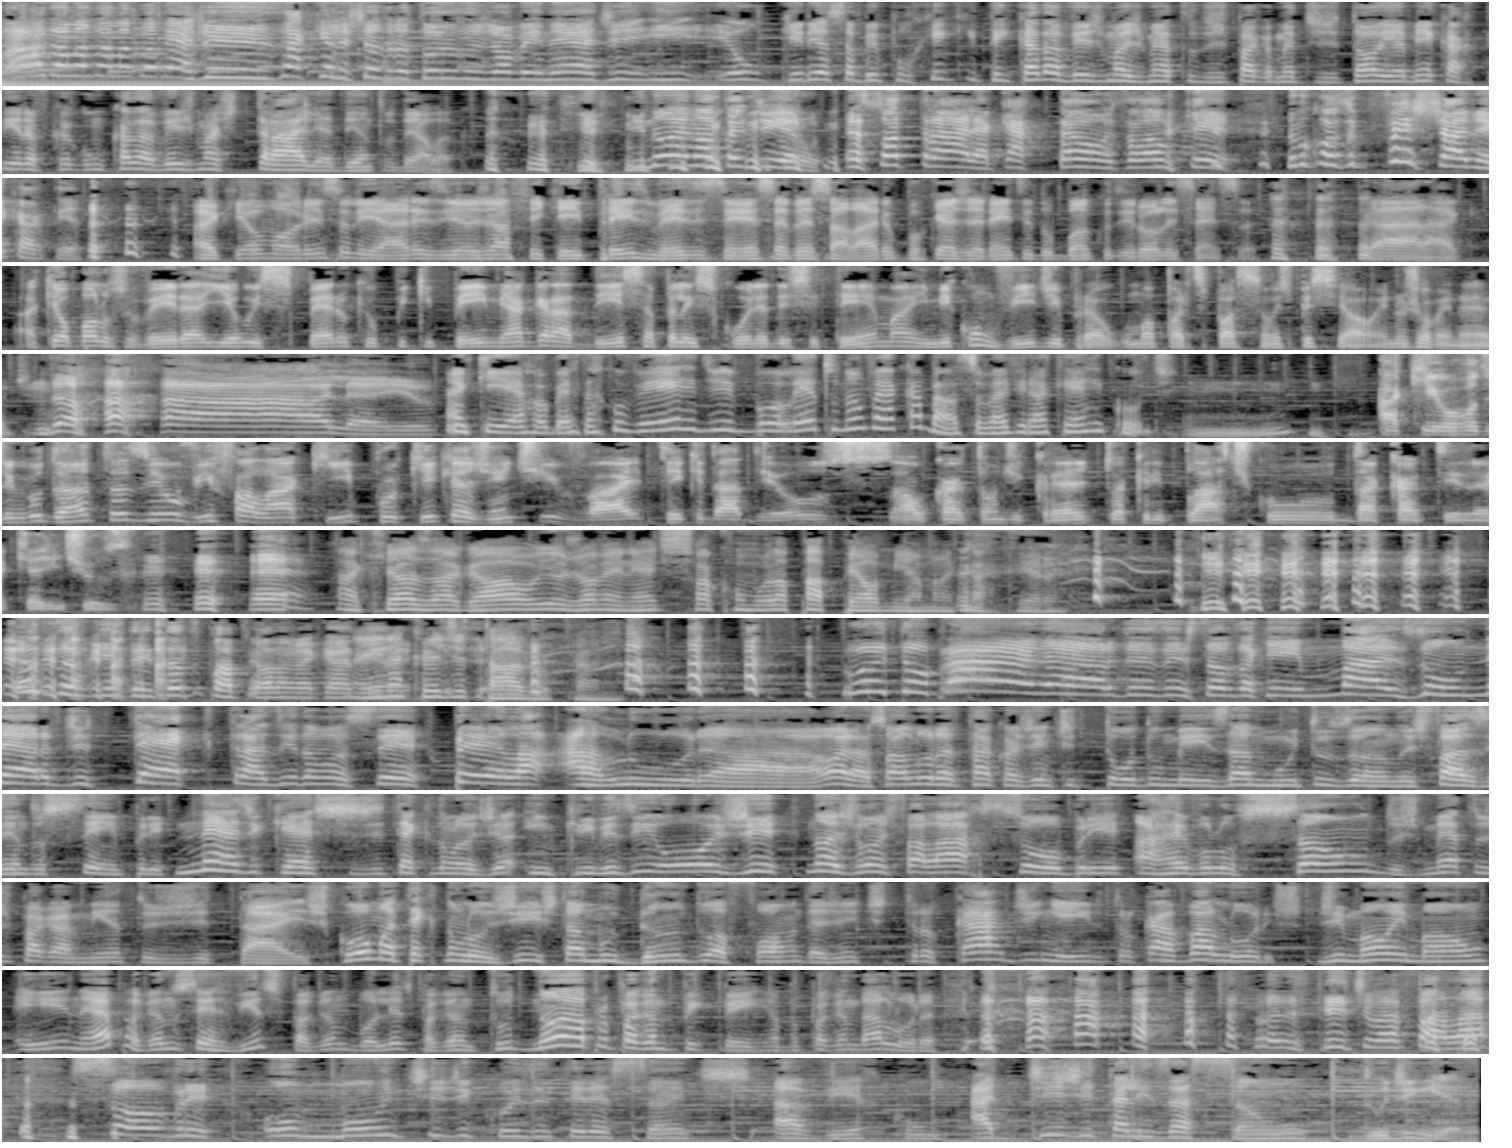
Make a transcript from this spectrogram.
Lada, lada, lada, nerds! Aqui é Alexandre Antônio do Jovem Nerd e eu queria saber por que, que tem cada vez mais métodos de pagamento digital e a minha carteira fica com cada vez mais tralha dentro dela. e não é nota de dinheiro, é só tralha, cartão, sei lá o quê. Eu não consigo fechar a minha carteira. Aqui é o Maurício Liares e eu já fiquei três meses sem receber salário porque a gerente do banco tirou licença. Caraca. Aqui é o Paulo Silveira e eu espero que o PicPay me agradeça pela escolha desse tema e me convide para alguma participação especial aí no Jovem Nerd. Olha isso. Aqui é a Roberta Arcoverde. Boleto não vai acabar, só vai virar QR Code. Aqui é o Rodrigo Dantas e eu vi falar aqui por que, que a gente vai ter que dar adeus ao cartão de crédito, aquele plástico da carteira que a gente usa. Aqui é o Zagal e o Jovem Nerd só acumula papel mesmo na carteira. Eu não sei porque tem tanto papel na minha É carteira. inacreditável, cara. Muito bem, nerds! Estamos aqui em mais um Nerd Tech trazido a você pela Alura. Olha só, a Alura tá com a gente todo mês há muitos anos, fazendo sempre Nerdcasts de tecnologia incríveis. E hoje nós vamos falar sobre a revolução dos métodos de pagamento digitais. Como a tecnologia está mudando a forma da gente trocar dinheiro, trocar valores de mão em mão e, né, pagando serviços, pagando boletos, pagando tudo. Não é a propaganda do PicPay, é a propaganda da Mas a gente vai falar sobre um monte de coisa interessante a ver com a digitalização do dinheiro.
